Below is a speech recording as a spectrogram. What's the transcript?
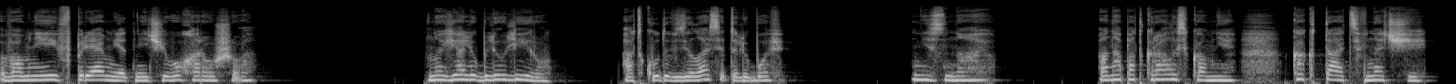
Во мне и впрямь нет ничего хорошего. Но я люблю Лиру. Откуда взялась эта любовь? Не знаю. Она подкралась ко мне, как тать в ночи.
